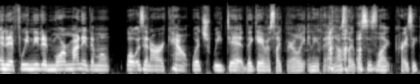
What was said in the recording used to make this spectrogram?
And if we needed more money than what was in our account, which we did, they gave us like barely anything. I was like, this is like crazy.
